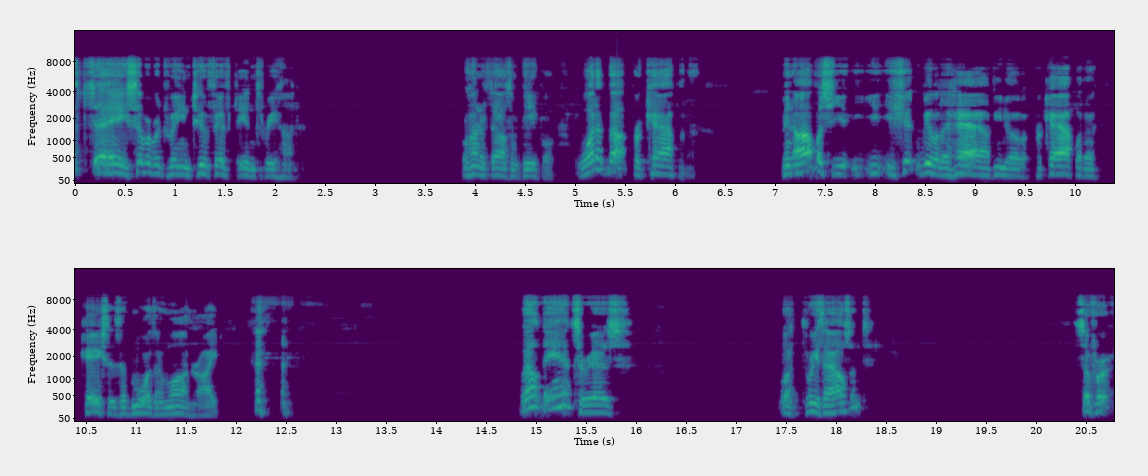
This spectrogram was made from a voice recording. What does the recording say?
let's say somewhere between 250 and 300 for 100,000 people. What about per capita? I mean, obviously, you, you, shouldn't be able to have, you know, per capita cases of more than one, right? Well, the answer is what, 3,000? So for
